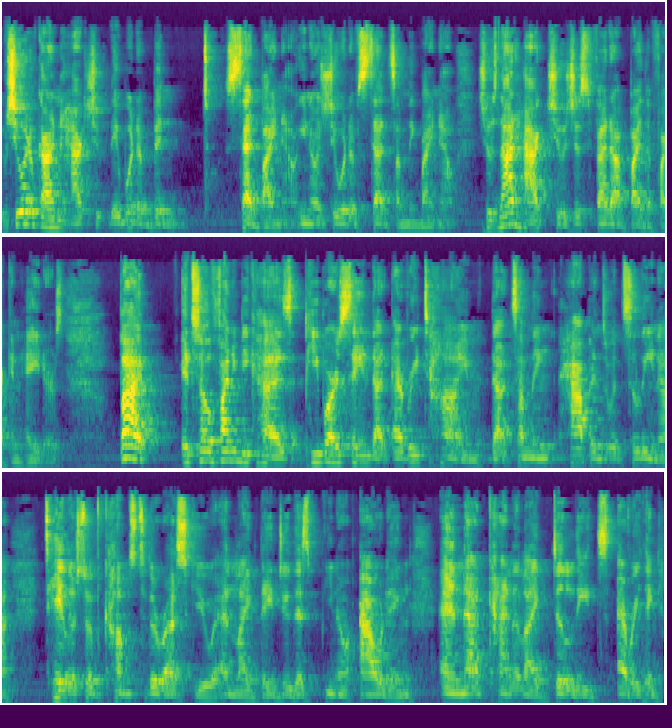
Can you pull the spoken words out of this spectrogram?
If she would have gotten hacked, they would have been said by now. You know, she would have said something by now. She was not hacked. She was just fed up by the fucking haters. But it's so funny because people are saying that every time that something happens with Selena, Taylor Swift comes to the rescue and like they do this, you know, outing and that kind of like deletes everything.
